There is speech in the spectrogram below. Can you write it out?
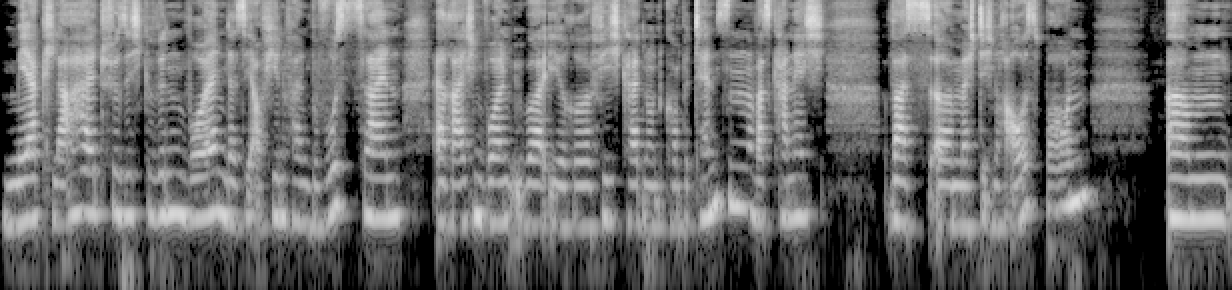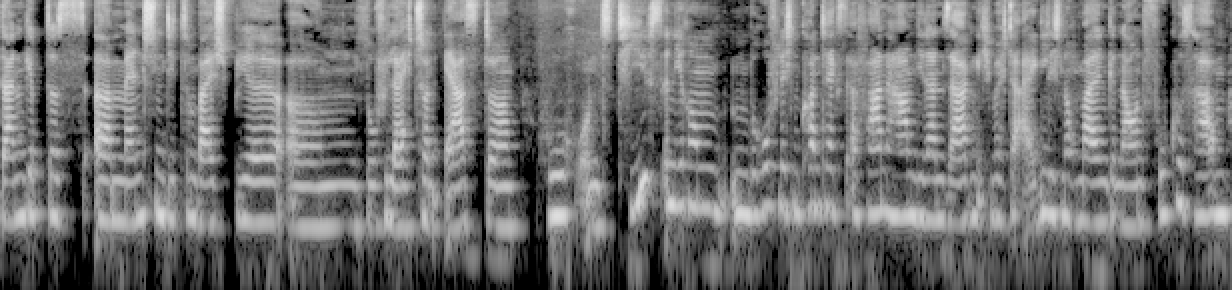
mehr Klarheit für sich gewinnen wollen, dass sie auf jeden Fall ein Bewusstsein erreichen wollen über ihre Fähigkeiten und Kompetenzen. Was kann ich, was äh, möchte ich noch ausbauen? Ähm, dann gibt es äh, Menschen, die zum Beispiel ähm, so vielleicht schon erste Hoch und Tiefs in ihrem beruflichen Kontext erfahren haben, die dann sagen, ich möchte eigentlich noch mal einen genauen Fokus haben.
